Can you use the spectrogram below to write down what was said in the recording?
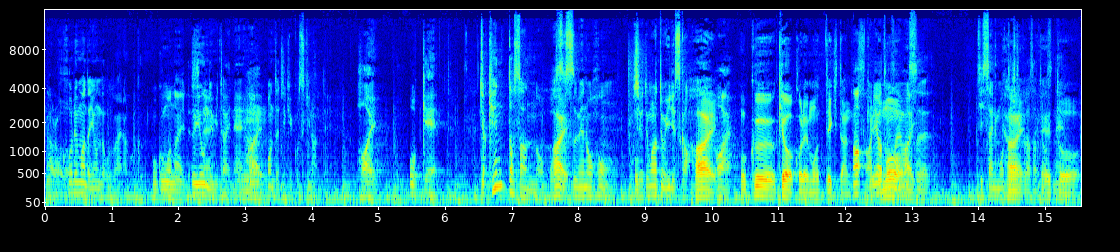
なるほど。これまだ読んだことないな僕。僕もないです、ね、読んでみたいね、はい。ファンタジー結構好きなんで。はい。OK じゃあ健太さんのおすすめの本、教えてもらってもいいですか？はい、はい、僕今日これ持ってきたんであすけども。ありがとうございます、実際に持ってきてくださってますね、はい、えっ、と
